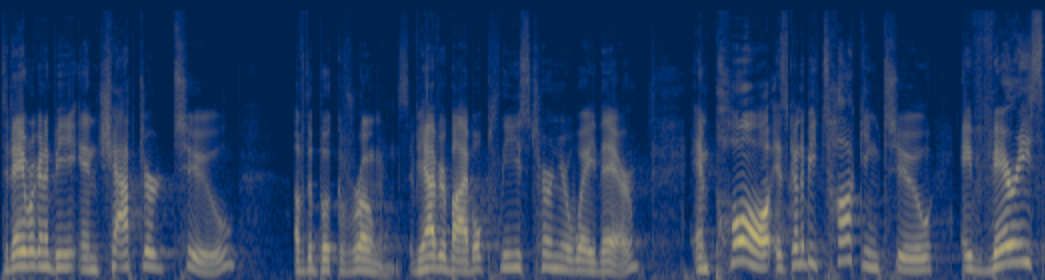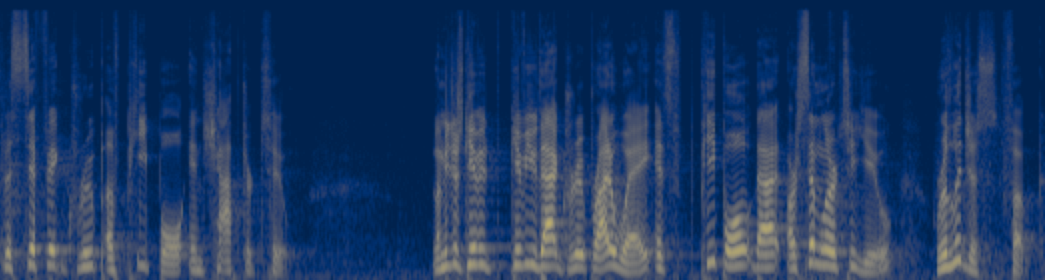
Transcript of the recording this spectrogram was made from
Today we're going to be in chapter 2 of the book of Romans. If you have your Bible, please turn your way there. And Paul is going to be talking to a very specific group of people in chapter 2. Let me just give, it, give you that group right away. It's people that are similar to you, religious folk,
